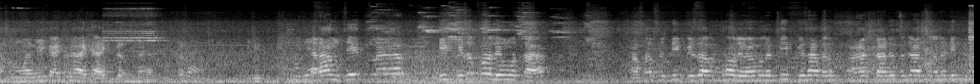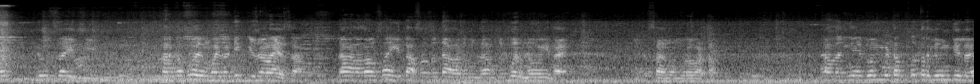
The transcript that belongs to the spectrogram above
असं मग मी काहीतरी ऐक ऐकत नाही. कारण आमच्या इथला डीपीचा प्रॉब्लेम होता. आता असं डीपीचा प्रॉब्लेम आहे मला डीपी साधारण आठ दहा दिवसाच्या अंतराने डीपीचा फ्यूज जायची. सारखा प्रॉब्लेम व्हायचा डीपी जळायचा दहा जाऊन सांगितलं असं तर दहा म्हणजे आमचं भरणं होईल आहे. सहा नंबर वाटा. दादांनी दोन मिनिटात पत्र लिहून दिलं.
